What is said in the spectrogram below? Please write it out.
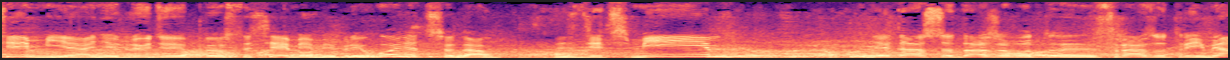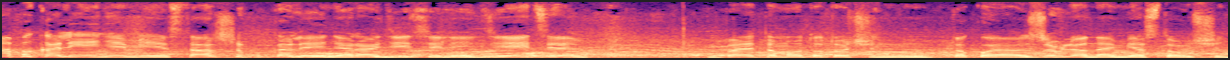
семьи, они люди просто семьями приходят сюда с детьми. Мне кажется, даже вот э, сразу тремя поколениями, старшее поколение, родители, дети. Поэтому тут очень такое оживленное место очень.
